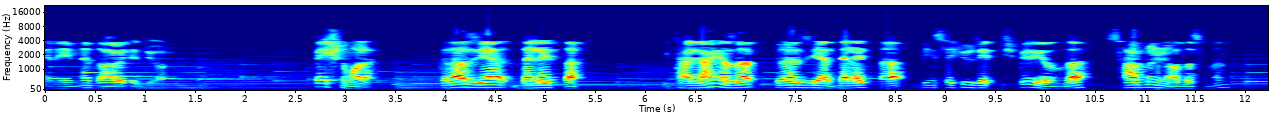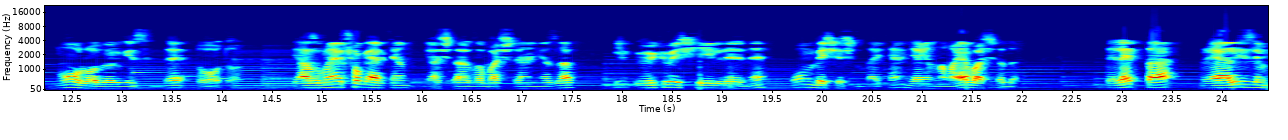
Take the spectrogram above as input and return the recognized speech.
deneyimine davet ediyor. 5 numara Grazia Deledda İtalyan yazar Grazia Deledda 1871 yılında Sardunya adasının Nuoro bölgesinde doğdu. Yazmaya çok erken yaşlarda başlayan yazar ilk öykü ve şiirlerini 15 yaşındayken yayınlamaya başladı. Deletta, realizm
